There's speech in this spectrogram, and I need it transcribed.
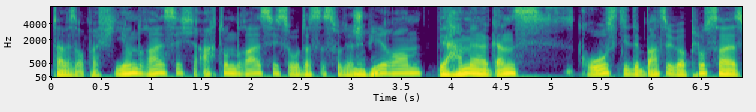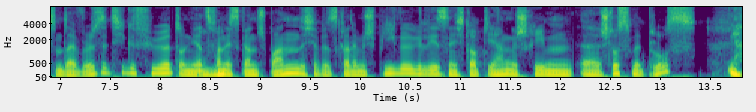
teilweise auch bei 34, 38, so, das ist so der mhm. Spielraum. Wir haben ja ganz groß die Debatte über Plus-Size und Diversity geführt und jetzt mhm. fand ich es ganz spannend. Ich habe jetzt gerade im Spiegel gelesen, ich glaube, die haben geschrieben, äh, Schluss mit Plus. Ja.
